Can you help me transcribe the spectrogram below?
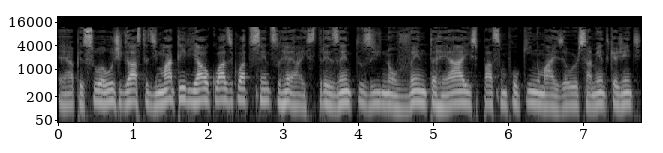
é, a pessoa hoje gasta de material quase 400 reais, 390 reais, passa um pouquinho mais. É o orçamento que a gente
